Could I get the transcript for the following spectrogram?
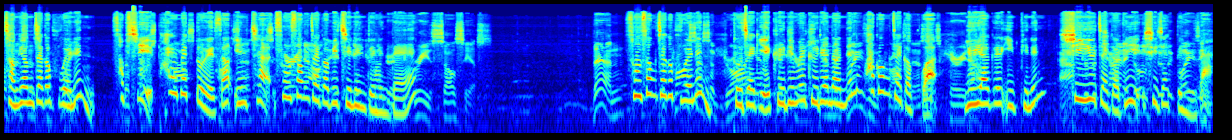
정형 작업 후에는 섭씨 800도에서 1차 소성 작업이 진행되는데 소성 작업 후에는 도자기에 그림을 그려 넣는 화공 작업과 유약을 입히는 시유 작업이 시작됩니다.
